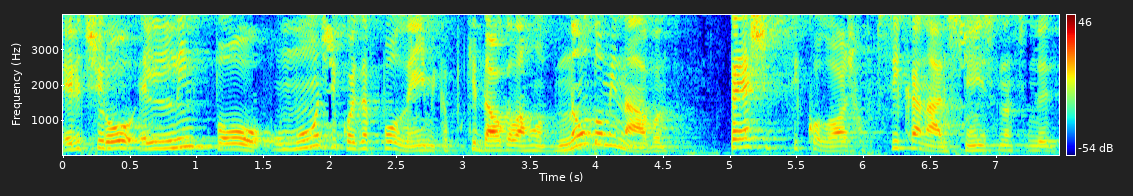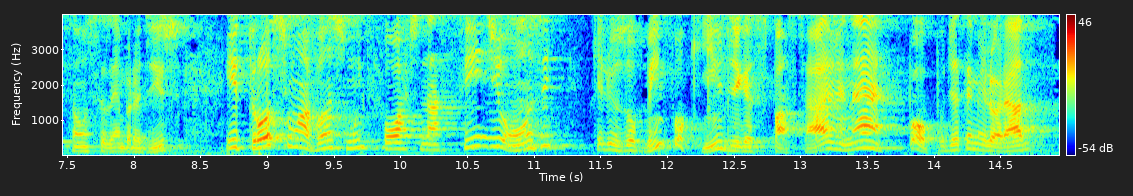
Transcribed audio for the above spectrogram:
Ele tirou, ele limpou um monte de coisa polêmica, porque Dalgala Rondo não dominava teste psicológico, psicanálise, tinha isso na segunda edição, se lembra disso, e trouxe um avanço muito forte na CID-11 que ele usou bem pouquinho, diga-se passagem, né? Pô, podia ter melhorado.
